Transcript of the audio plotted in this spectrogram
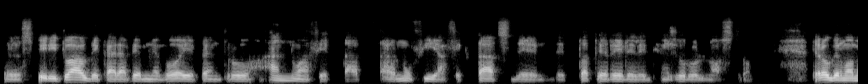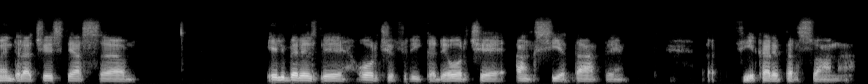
uh, spiritual de care avem nevoie pentru a nu, afecta, a nu fi afectați de, de toate relele din jurul nostru. Te rog în momentele acestea să eliberezi de orice frică, de orice anxietate, fiecare persoană,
